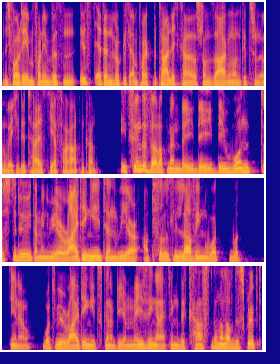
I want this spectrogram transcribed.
Und ich wollte eben von ihm wissen, ist er denn wirklich am Projekt beteiligt? Kann er das schon sagen? Und gibt es schon irgendwelche Details, die er verraten kann? It's in development. They they they want us to do it. I mean, we are writing it, and we are absolutely loving what what you know what we're writing. It's going to be amazing, and I think the cast going to love the script.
